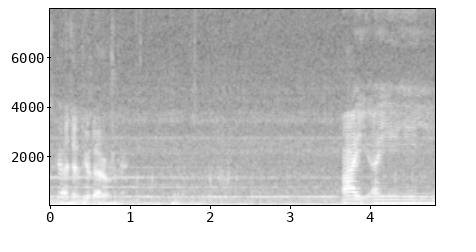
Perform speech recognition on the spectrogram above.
С катертью дорожка. Ай-ай-яй-яй.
